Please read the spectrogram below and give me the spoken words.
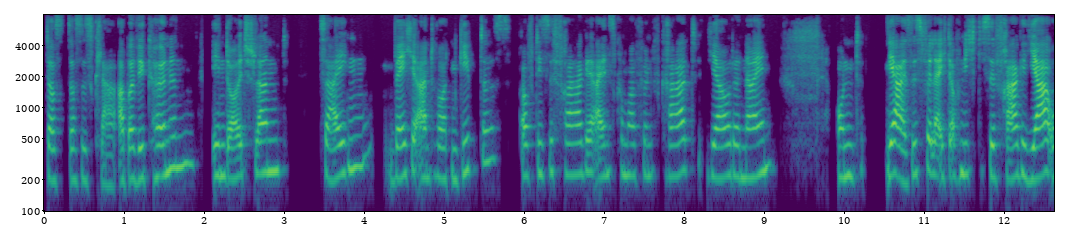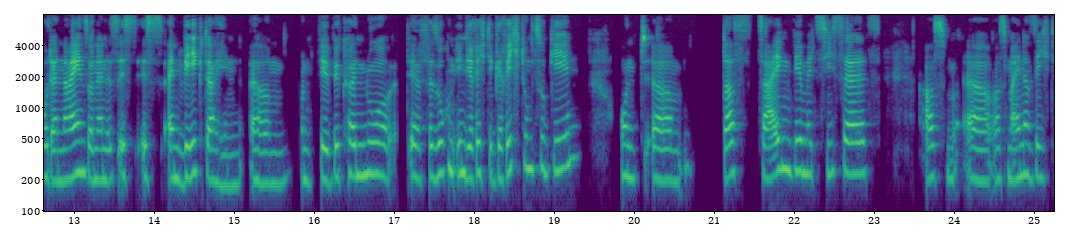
das, das ist klar. Aber wir können in Deutschland zeigen, welche Antworten gibt es auf diese Frage 1,5 Grad, ja oder nein. Und ja, es ist vielleicht auch nicht diese Frage ja oder nein, sondern es ist, ist ein Weg dahin. Ähm, und wir, wir können nur äh, versuchen, in die richtige Richtung zu gehen. Und ähm, das zeigen wir mit C-Cells aus, äh, aus meiner Sicht,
